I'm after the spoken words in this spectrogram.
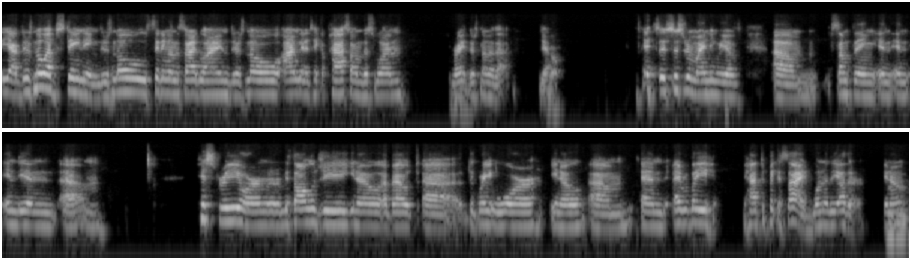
yeah. There's no abstaining. There's no sitting on the sidelines. There's no I'm going to take a pass on this one, right? Mm-hmm. There's none of that. Yeah. No. It's it's just reminding me of um, something in in Indian um, history or mythology, you know, about uh, the Great War, you know, um, and everybody had to pick a side, one or the other. You know, mm-hmm.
